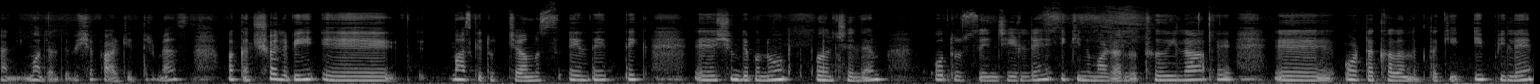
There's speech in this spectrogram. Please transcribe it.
yani modelde bir şey fark ettirmez. Bakın şöyle bir e, maske tutacağımız elde ettik. E, şimdi bunu ölçelim. 30 zincirli 2 numaralı tığla ve e, orta kalınlıktaki ip ile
